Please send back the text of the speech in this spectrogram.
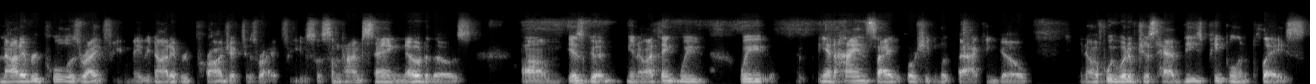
not every pool is right for you. Maybe not every project is right for you. So sometimes saying no to those um, is good. You know i think we we in hindsight of course you can look back and go you know if we would have just had these people in place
